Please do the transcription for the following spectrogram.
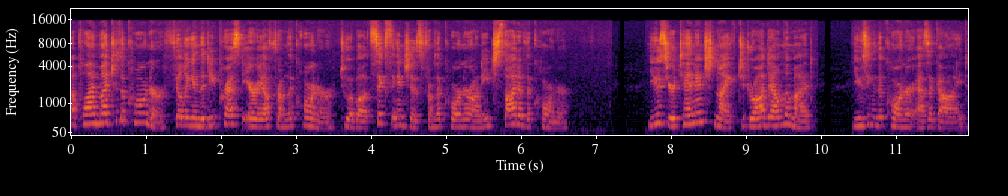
Apply mud to the corner, filling in the depressed area from the corner to about 6 inches from the corner on each side of the corner. Use your 10 inch knife to draw down the mud, using the corner as a guide.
